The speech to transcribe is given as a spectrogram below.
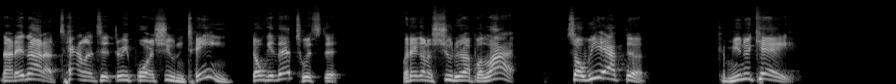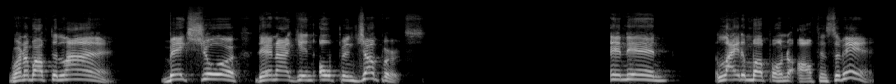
Now, they're not a talented three point shooting team. Don't get that twisted, but they're going to shoot it up a lot. So we have to communicate, run them off the line, Make sure they're not getting open jumpers. And then light them up on the offensive end.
